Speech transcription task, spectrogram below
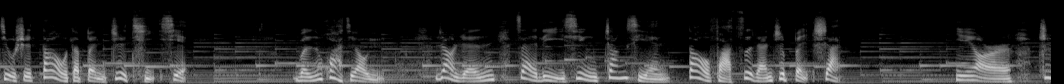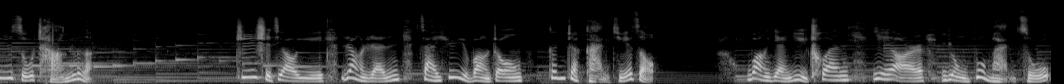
就是道的本质体现。文化教育让人在理性彰显道法自然之本善，因而知足常乐；知识教育让人在欲望中跟着感觉走，望眼欲穿，因而永不满足。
